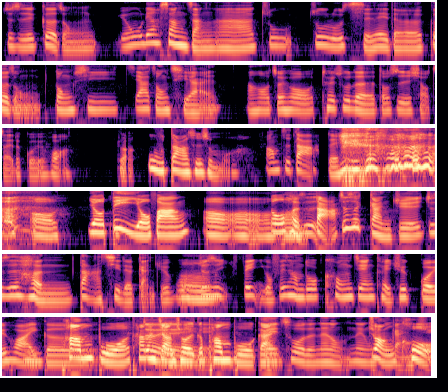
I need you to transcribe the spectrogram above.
就是各种原物料上涨啊，诸诸如此类的各种东西加总起来，然后最后推出的都是小宅的规划。对吧？物大是什么？房子大。对。哦，有地有房，哦哦哦，都很大，就是，就是感觉就是很大气的感觉，不、嗯、就是非有非常多空间可以去规划一个磅礴，他们讲求一个磅礴感，没错的那种那种壮阔，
